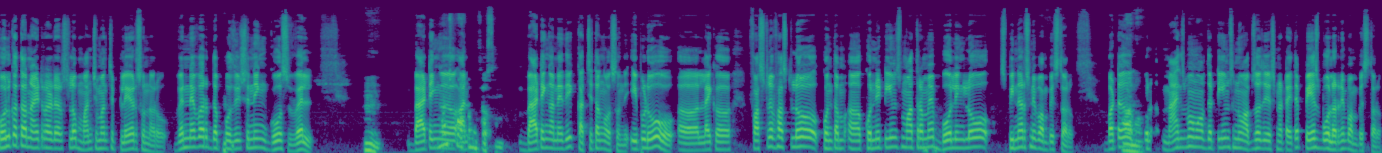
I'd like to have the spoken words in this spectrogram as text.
కోల్కతా నైట్ రైడర్స్లో మంచి మంచి ప్లేయర్స్ ఉన్నారు. Whenever the positioning goes well. Batting batting అనేది ఖచ్చితంగా వస్తుంది. ఇప్పుడు లైక్ ఫస్ట్ ఫస్ట్లో కొంత కొన్ని టీమ్స్ మాత్రమే బౌలింగ్లో స్పిన్నర్స్ని పంపిస్తారు. But. Maximum of the teams నువ్వు అబ్జర్వ్ చేసినట్టయితే పేస్ బౌలర్ని పంపిస్తారు.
